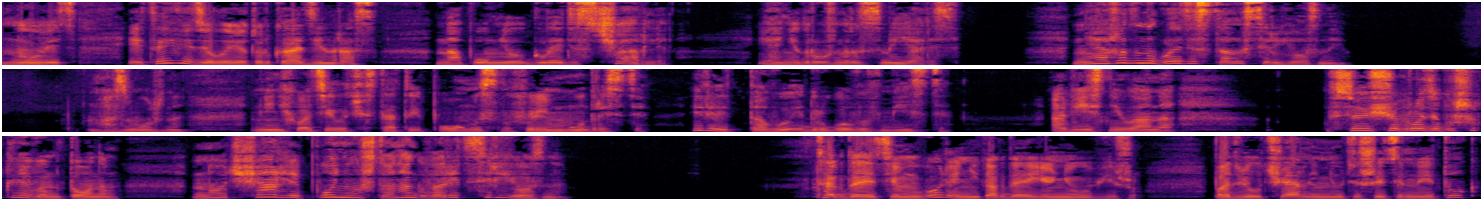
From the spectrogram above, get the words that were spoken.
«Ну ведь и ты видел ее только один раз», — напомнил Глэдис Чарли, и они дружно рассмеялись. Неожиданно Глэдис стала серьезной. «Возможно, мне не хватило чистоты помыслов или мудрости, или того и другого вместе», — объяснила она, все еще вроде бы шутливым тоном, но Чарли понял, что она говорит серьезно. «Тогда я тем более никогда ее не увижу», — подвел Чарли неутешительный итог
